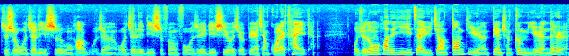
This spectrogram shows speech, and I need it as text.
就是我这里是文化古镇，我这里历史丰富，我这里历史悠久，别人想过来看一看。我觉得文化的意义在于将当地人变成更迷人的人，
